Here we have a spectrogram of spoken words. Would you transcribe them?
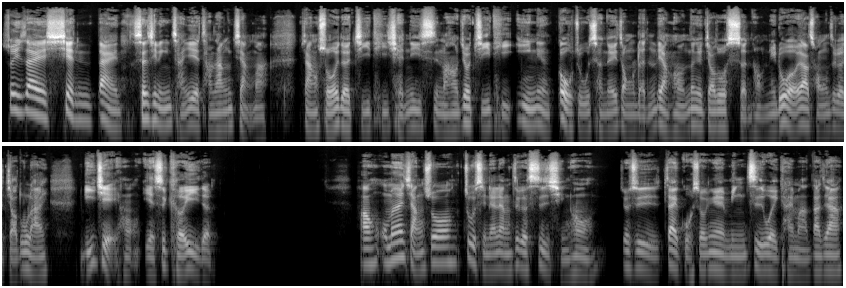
所以在现代身心灵产业常常讲嘛，讲所谓的集体潜意识嘛，就集体意念构筑成的一种能量哈，那个叫做神哈。你如果要从这个角度来理解哈，也是可以的。好，我们来讲说祝死娘娘这个事情哈，就是在古时候因为民智未开嘛，大家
